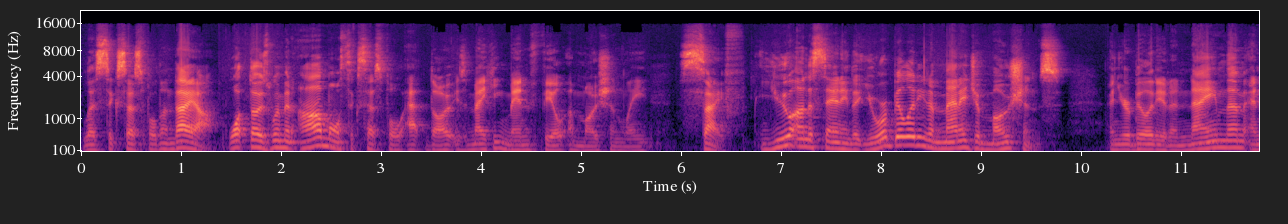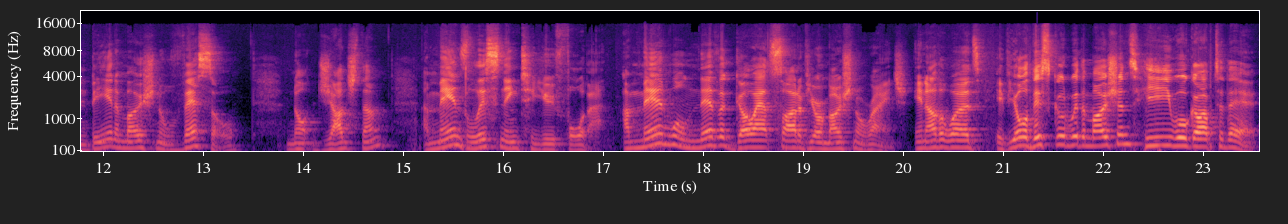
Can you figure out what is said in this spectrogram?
less successful than they are. What those women are more successful at though is making men feel emotionally safe. You understanding that your ability to manage emotions and your ability to name them and be an emotional vessel, not judge them, a man's listening to you for that. A man will never go outside of your emotional range. In other words, if you're this good with emotions, he will go up to there.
